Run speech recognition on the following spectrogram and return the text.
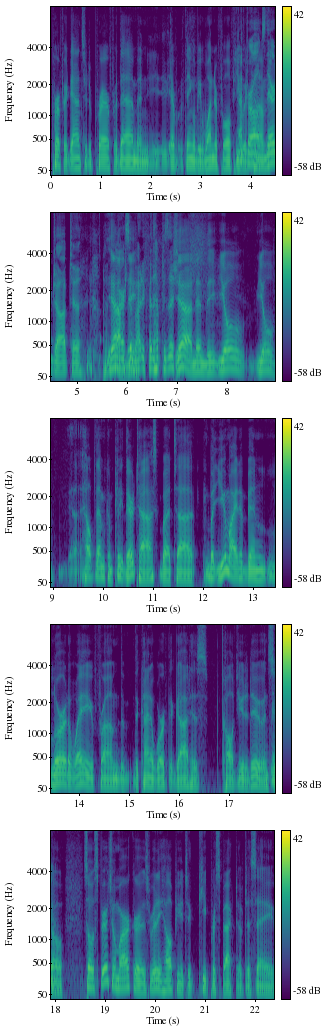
perfect answer to prayer for them, and everything will be wonderful if you After would all, come. it's their job to yeah, hire somebody they, for that position. Yeah, and then the, you'll you'll uh, help them complete their task, but uh, but you might have been lured away from the the kind of work that God has called you to do, and so. Yeah. So spiritual markers really help you to keep perspective to say,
